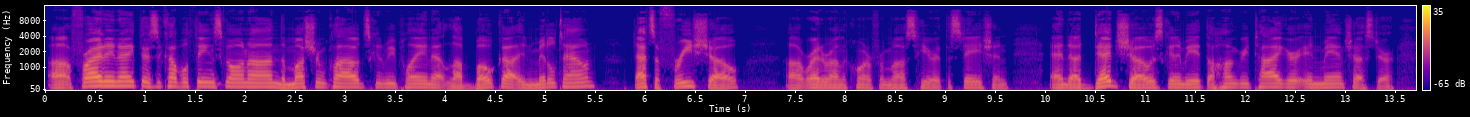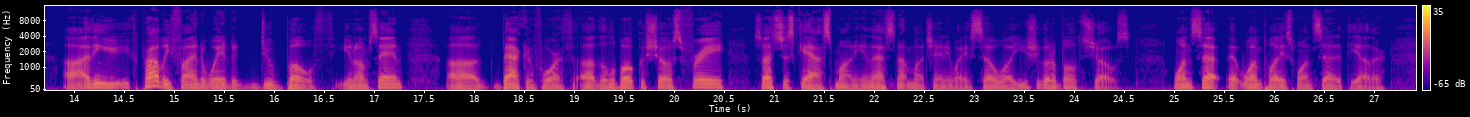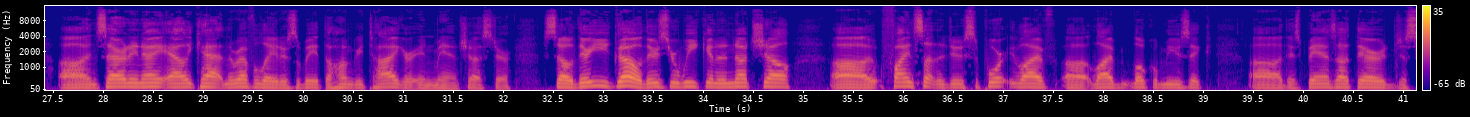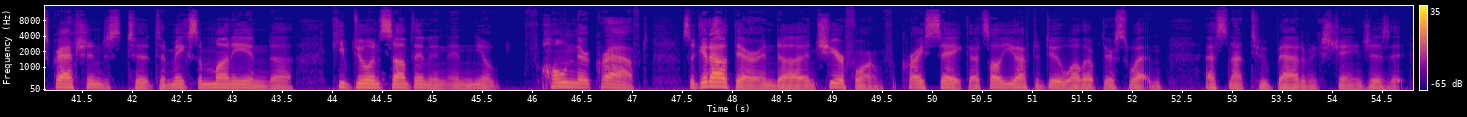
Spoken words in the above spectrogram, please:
Uh, Friday night, there's a couple things going on. The Mushroom Cloud's going to be playing at La Boca in Middletown. That's a free show. uh, right around the corner from us here at the station. And uh, Dead Show is going to be at the Hungry Tiger in Manchester. Uh, I think you, you could probably find a way to do both. You know what I'm saying? Uh, back and forth. Uh, the Laboca show's free, so that's just gas money, and that's not much anyway. So uh, you should go to both shows. One set at one place, one set at the other. Uh, and Saturday night, Alley Cat and the Revelators will be at the Hungry Tiger in Manchester. So there you go. There's your week in a nutshell. Uh, find something to do. Support your live, uh, live local music. Uh, there's bands out there just scratching just to, to make some money and uh, keep doing something and, and you know hone their craft. So get out there and uh, and cheer for them for Christ's sake. That's all you have to do while they're up there sweating. That's not too bad of an exchange, is it?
